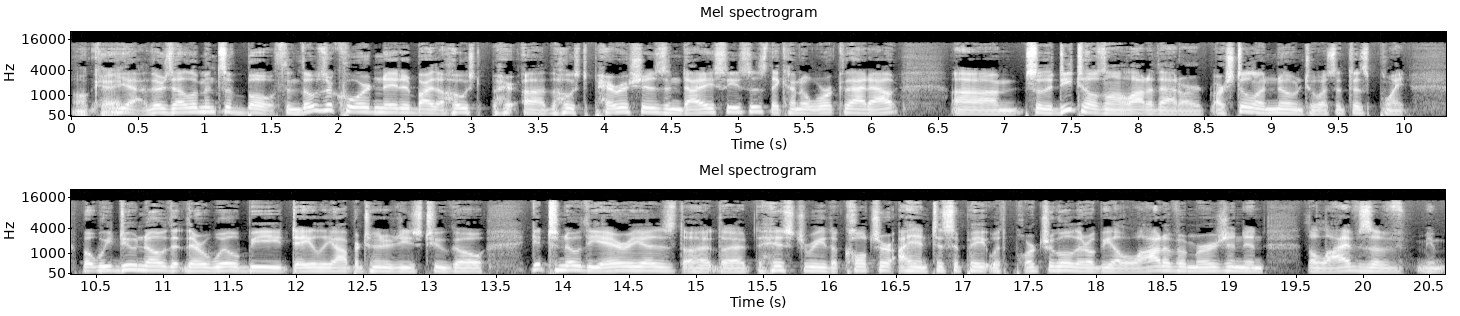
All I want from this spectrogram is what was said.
okay? Yeah, there's elements of both, and those are coordinated by the host uh, the host parishes and dioceses. They kind of work that out. Um, so the details on a lot of that are are still unknown to us at this point. But we do know that there will be daily opportunities to go get to know the areas, the the, the history, the culture. I anticipate with Portugal there will be a lot of immersion in the lives of mean,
